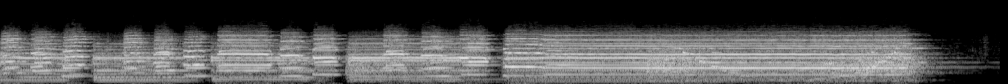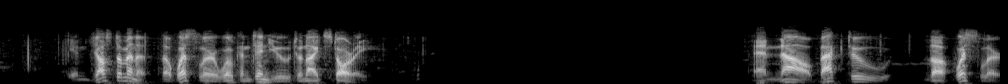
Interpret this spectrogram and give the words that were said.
In just a minute, the Whistler will continue tonight's story. And now back to The Whistler.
